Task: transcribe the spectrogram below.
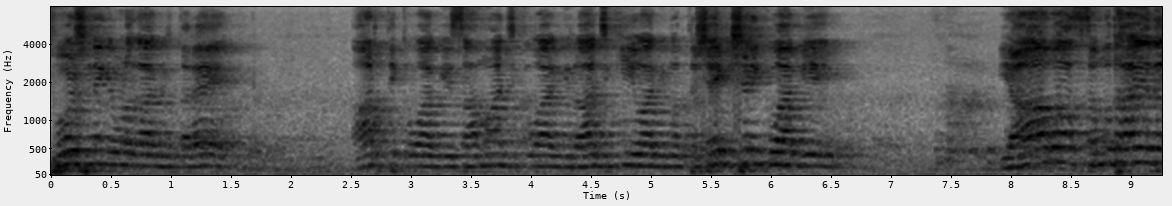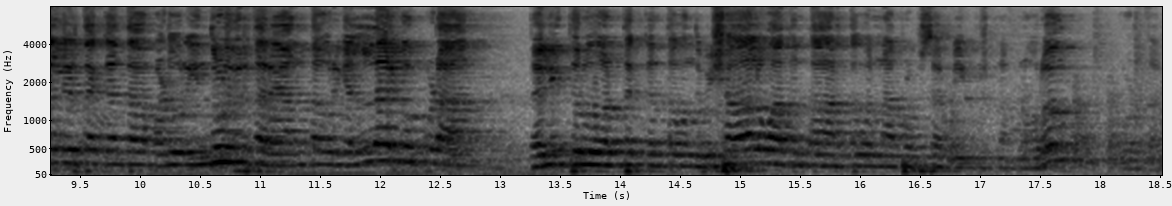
ಶೋಷಣೆಗೆ ಒಳಗಾಗಿರ್ತಾರೆ? ಆರ್ಥಿಕವಾಗಿ, ಸಾಮಾಜಿಕವಾಗಿ, ರಾಜಕೀಯವಾಗಿ ಮತ್ತು ಶೈಕ್ಷಣಿಕವಾಗಿ ಯಾವ ಸಮುದಾಯದಲ್ಲಿರ್ತಕ್ಕಂಥ ಬಡವರು ಹಿಂದುಳಿದಿರ್ತಾರೆ ಅಂಥವ್ರಿಗೆಲ್ಲರಿಗೂ ಕೂಡ ದಲಿತರು ಅಂತಕ್ಕಂಥ ಒಂದು ವಿಶಾಲವಾದಂತಹ ಅರ್ಥವನ್ನ ಪ್ರೊಫೆಸರ್ ಬಿ ಕೃಷ್ಣಪ್ಪನವರು ಕೊಡ್ತಾರೆ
